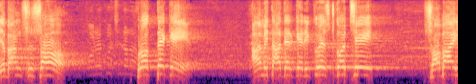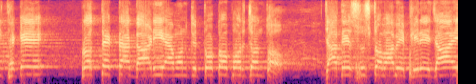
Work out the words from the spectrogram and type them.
দেবাংশু সহ প্রত্যেকে আমি তাদেরকে রিকোয়েস্ট করছি, সবাই থেকে প্রত্যেকটা গাড়ি এমনকি টোটো পর্যন্ত যাতে সুষ্ঠুভাবে ফিরে যায়।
